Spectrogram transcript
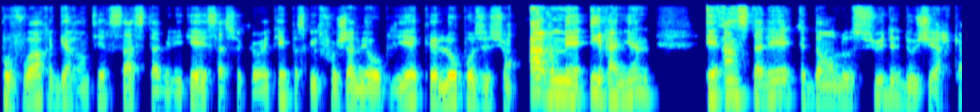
pouvoir garantir sa stabilité et sa sécurité, parce qu'il ne faut jamais oublier que l'opposition armée iranienne est installée dans le sud du GRK.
